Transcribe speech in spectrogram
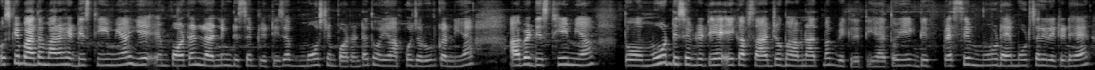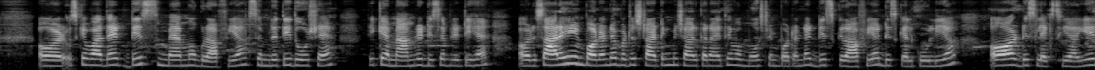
उसके बाद हमारा है डिस्थीमिया ये इंपॉर्टेंट लर्निंग डिसेबिलिटीज़ है मोस्ट इंपॉर्टेंट है तो ये आपको ज़रूर करनी है। अब है डिस्थीमिया तो मूड डिसेबिलिटी है एक अवसाद जो भावनात्मक विकृति है तो ये एक डिप्रेसिव मूड है मूड से रिलेटेड है। और उसके बाद है डिसमेमोग्राफिया स्मृति दोष है, ठीक है मेमोरी डिसेबिलिटी है और सारे ही इंपॉर्टेंट है बट जो स्टार्टिंग में चार कराए थे, वो मोस्ट इंपॉर्टेंट है डिसग्राफिया डिसकैलकुलिया और डिसलेक्सिया ये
